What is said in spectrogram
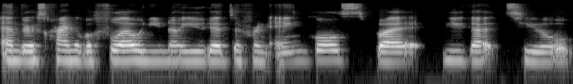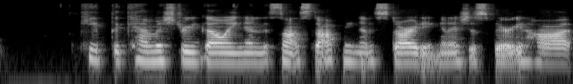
and there's kind of a flow and you know you get different angles but you get to keep the chemistry going and it's not stopping and starting and it's just very hot.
